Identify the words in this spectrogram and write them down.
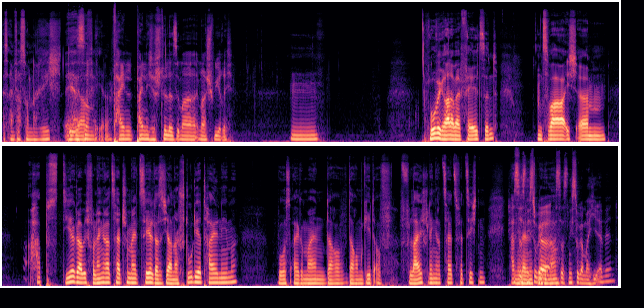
ist einfach so ein richtiger Ja, so ein- Fail. Pein, peinliche Stille ist immer, immer schwierig. Mhm. Wo wir gerade bei Fails sind. Und zwar, ich ähm, hab's dir, glaube ich, vor längerer Zeit schon mal erzählt, dass ich ja an einer Studie teilnehme, wo es allgemein darauf, darum geht, auf Fleisch längere Zeit zu verzichten. Ich Hast du das nicht sogar, genau- hast das nicht sogar mal hier erwähnt?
